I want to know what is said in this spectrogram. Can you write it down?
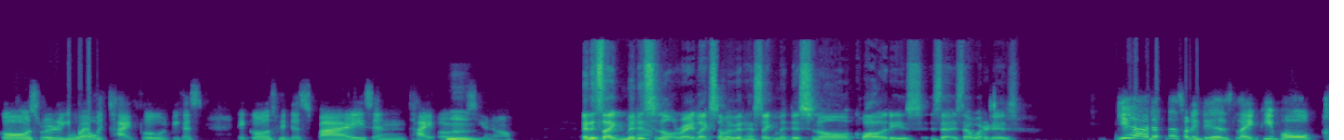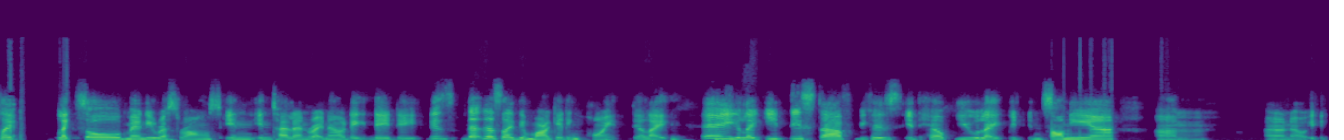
goes really well with Thai food because it goes with the spice and Thai herbs. You know. And it's like medicinal, right? Like some of it has like medicinal qualities. Is that is that what it is? Yeah, that, that's what it is. Like people claim like so many restaurants in in Thailand right now. They they they this that, that's like the marketing point. They're like, hey, like eat this stuff because it help you like with insomnia. Um, I don't know. It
